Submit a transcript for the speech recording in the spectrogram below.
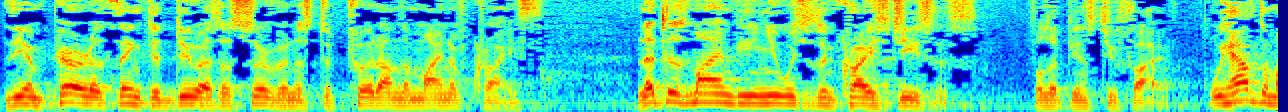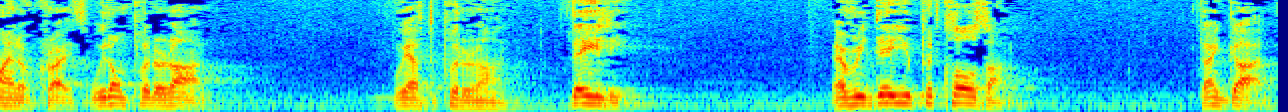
the imperative thing to do as a servant is to put on the mind of Christ. Let this mind be in you which is in Christ Jesus. Philippians 2 5. We have the mind of Christ. We don't put it on. We have to put it on daily. Every day you put clothes on. Thank God.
